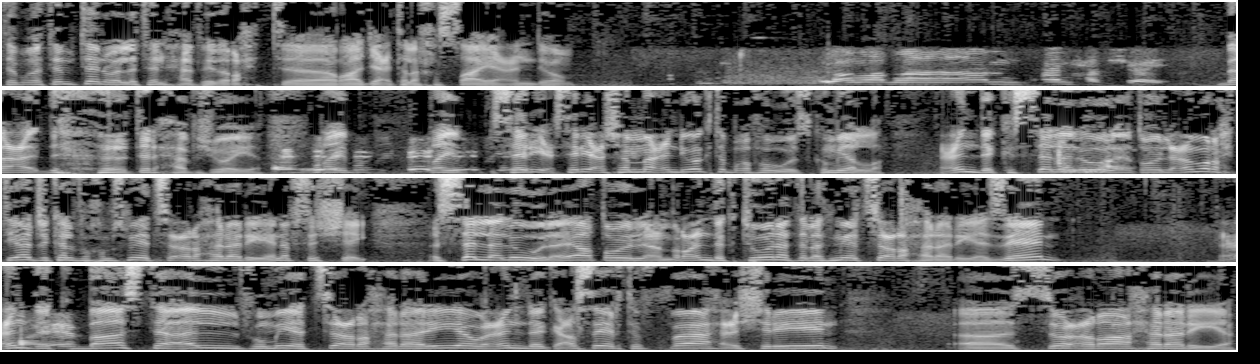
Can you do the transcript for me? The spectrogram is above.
تبغى تمتن ولا تنحف إذا رحت آه، راجعت الأخصائية عندهم؟ والله أبغى أنحف شوي. بعد تلحف شوية. طيب طيب سريع سريع عشان ما عندي وقت أبغى أفوزكم. يلا. عندك السلة الأولى يا طويل العمر احتياجك 1500 سعرة حرارية نفس الشيء. السلة الأولى يا طويل العمر عندك تونة 300 سعرة حرارية. زين؟ عندك طيب. باستا 1100 سعرة حرارية وعندك عصير تفاح 20 آه، سعرة حرارية.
